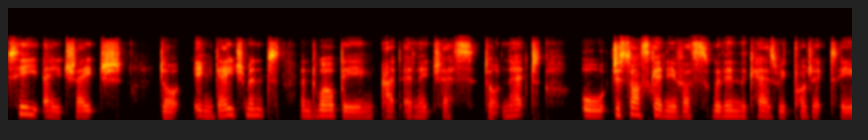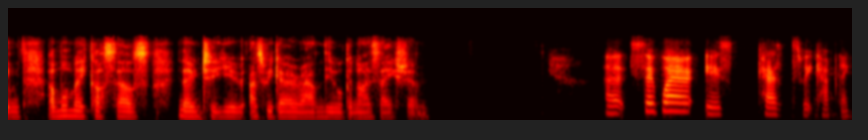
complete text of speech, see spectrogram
thh.engagement and wellbeing at nhs.net or just ask any of us within the Cares Week project team and we'll make ourselves known to you as we go around the organisation. Uh, so where is Cares Week happening?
